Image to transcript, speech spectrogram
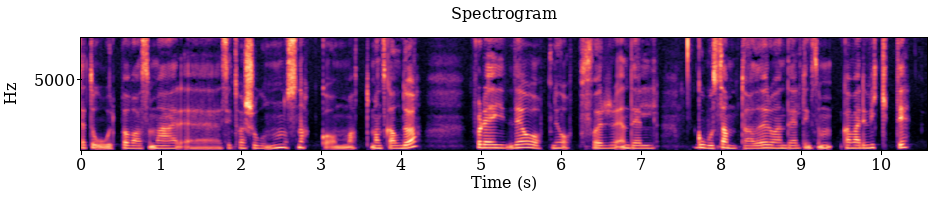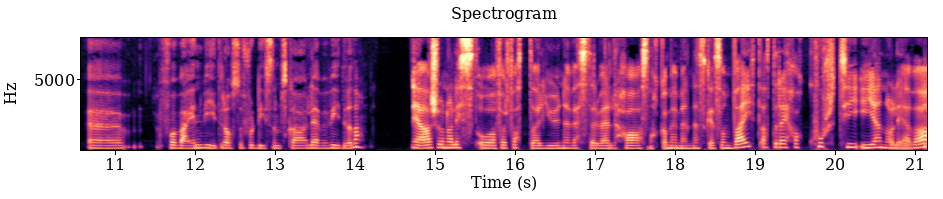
sette ord på hva som er eh, situasjonen, og snakke om at man skal dø. For det, det, åpner jo opp for en del gode samtaler og en del ting som kan være viktig eh, for veien videre, også for de som skal leve videre, da. Ja, journalist og forfatter June Westerveld har snakka med mennesker som veit at de har kort tid igjen å leve,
